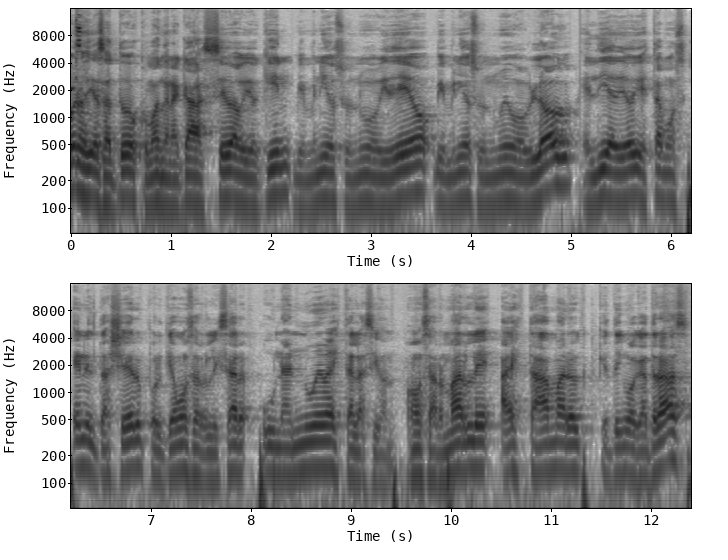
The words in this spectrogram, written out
Buenos días a todos, ¿cómo andan acá? Seba Bioquín, bienvenidos a un nuevo video, bienvenidos a un nuevo vlog. El día de hoy estamos en el taller porque vamos a realizar una nueva instalación. Vamos a armarle a esta Amarok que tengo acá atrás,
